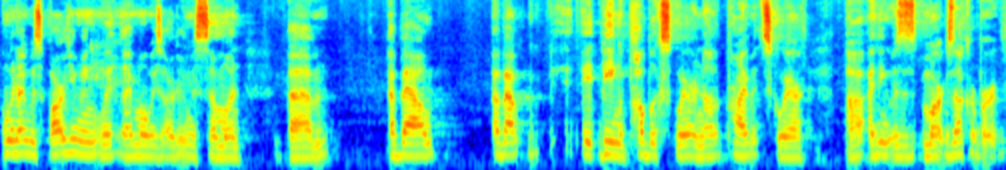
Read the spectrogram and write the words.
when I was arguing with, I'm always arguing with someone um, about, about it being a public square and not a private square. Uh, I think it was Mark Zuckerberg.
